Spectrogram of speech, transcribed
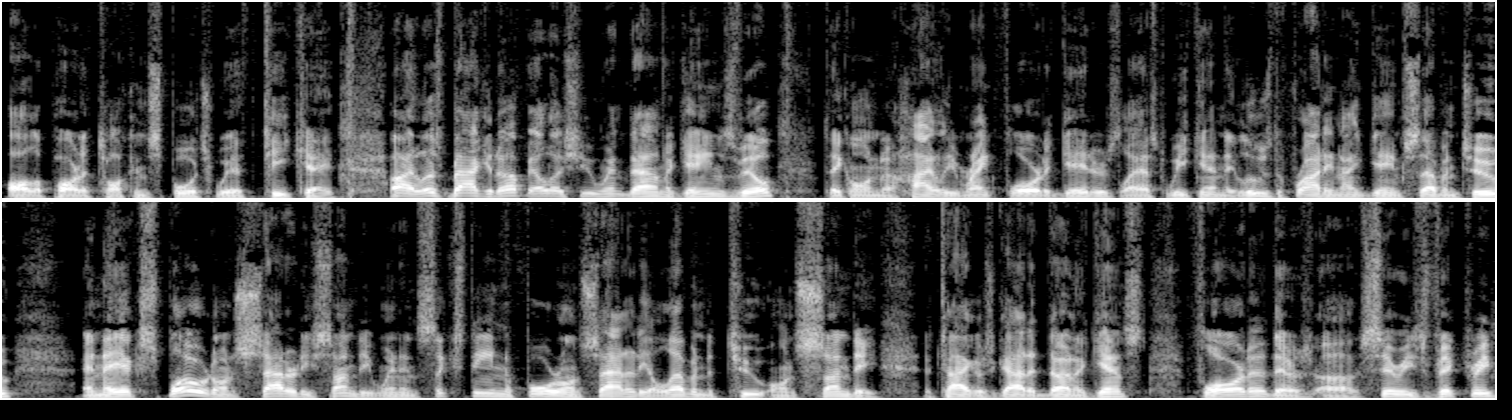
all a part of Talking Sports with TK. All right, let's back it up. LSU went down to Gainesville take on the highly ranked Florida Gators last weekend. They lose the Friday night game 7 2 and they explode on Saturday, Sunday, winning 16 to 4 on Saturday, 11 to 2 on Sunday. The Tigers got it done against Florida. Their uh, series victory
